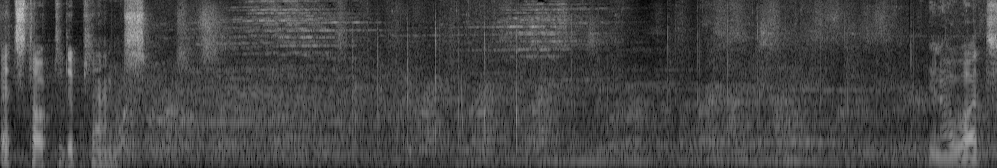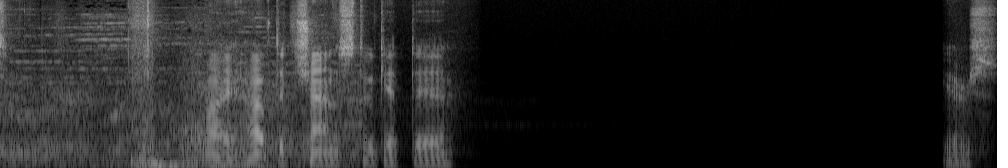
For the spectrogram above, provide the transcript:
Let's talk to the plants. You know what? Have the chance to get the Here's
